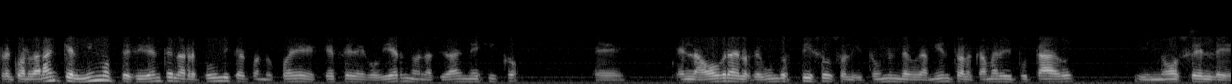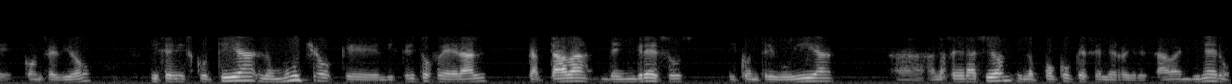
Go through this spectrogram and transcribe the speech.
Recordarán que el mismo presidente de la República, cuando fue jefe de gobierno en la Ciudad de México, eh, en la obra de los segundos pisos solicitó un endeudamiento a la Cámara de Diputados y no se le concedió. Y se discutía lo mucho que el Distrito Federal captaba de ingresos y contribuía a, la federación y lo poco que se le regresaba en dinero.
